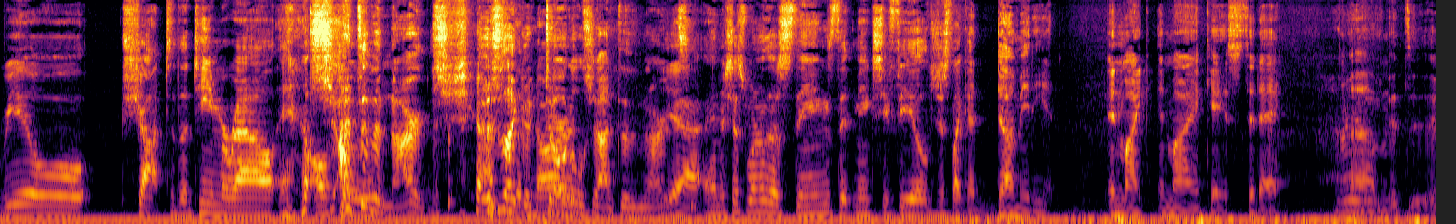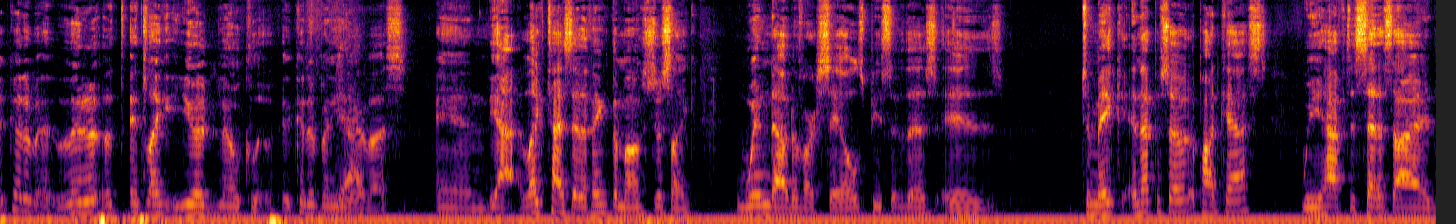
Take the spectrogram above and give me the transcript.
real shot to the team morale and also shot to the nards. It was like a total shot to the nards. yeah, and it's just one of those things that makes you feel just like a dumb idiot. In my in my case today, I mean, Um, it, it could have been. It's like you had no clue. It could have been either Yeah. of us. And yeah, like Ty said, I think the most just like wind out of our sails piece of this is to make an episode, a podcast. We have to set aside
